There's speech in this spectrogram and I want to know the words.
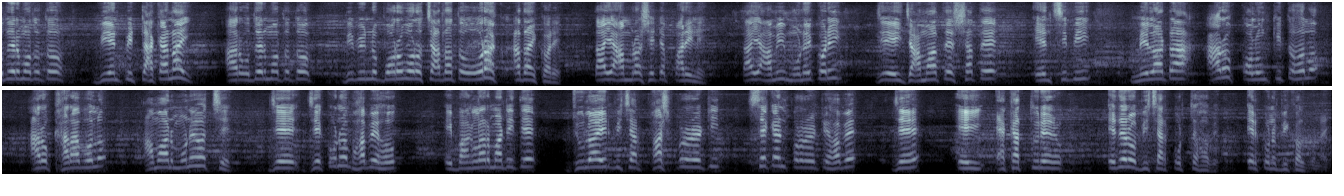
ওদের মতো তো বিএনপির টাকা নাই, আর ওদের মতো তো বিভিন্ন বড় বড় চাঁদা তো ওরা আদায় করে। তাই আমরা সেটা পারিনি। তাই আমি মনে করি যে এই জামাতের সাথে এনসিপি মেলাটা আরও কলঙ্কিত হলো আরও খারাপ হলো। আমার মনে হচ্ছে যে যে কোনোভাবে হোক, এই বাংলার মাটিতে জুলাইয়ের বিচার ফার্স্ট প্রায়োরিটি সেকেন্ড প্রায়োরিটি হবে যে এই একাত্তরের এদেরও বিচার করতে হবে এর কোনো বিকল্প নাই।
